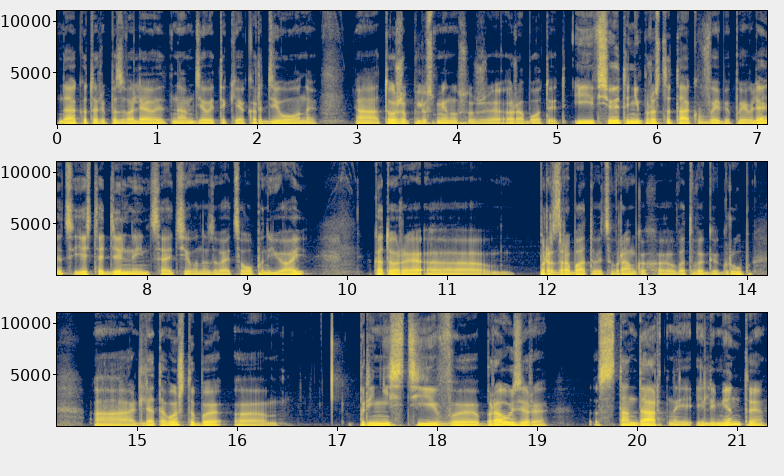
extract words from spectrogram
да, который позволяет нам делать такие аккордеоны, а, тоже плюс-минус уже работает. И все это не просто так в вебе появляется, есть отдельная инициатива, называется OpenUI, которая а, разрабатывается в рамках VTVG э, Group, а, для того, чтобы а, принести в браузеры стандартные элементы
